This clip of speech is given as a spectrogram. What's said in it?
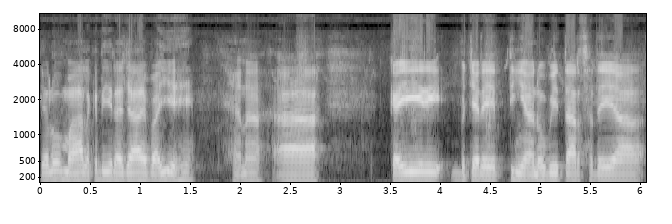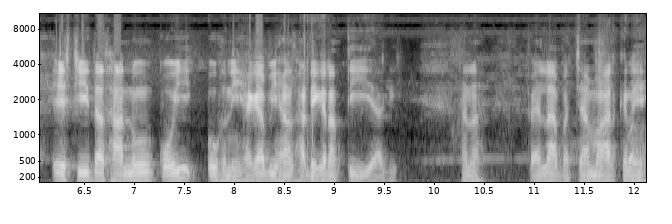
ਚਲੋ ਮਾਲਕ ਦੀ ਰਜ਼ਾ ਹੈ ਬਾਈ ਇਹ ਹੈਨਾ? ਆ ਕਈ ਵਿਚਾਰੇ ਧੀਆਂ ਨੂੰ ਵੀ ਤਰਸਦੇ ਆ। ਇਸ ਚੀਜ਼ ਦਾ ਸਾਨੂੰ ਕੋਈ ਉਹ ਨਹੀਂ ਹੈਗਾ ਵੀ ਹਾਂ ਸਾਡੇ ਘਰਾਂ ਧੀ ਆ ਗਈ ਹੈਨਾ? ਪਹਿਲਾ ਬੱਚਾ ਮਾਲਕ ਨੇ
